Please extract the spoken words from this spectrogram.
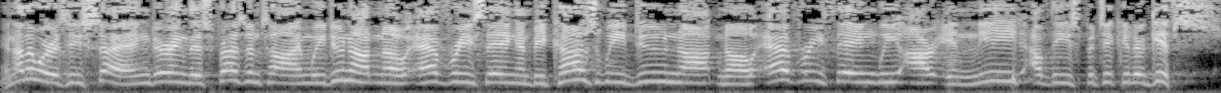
In other words, he's saying, during this present time, we do not know everything, and because we do not know everything, we are in need of these particular gifts.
